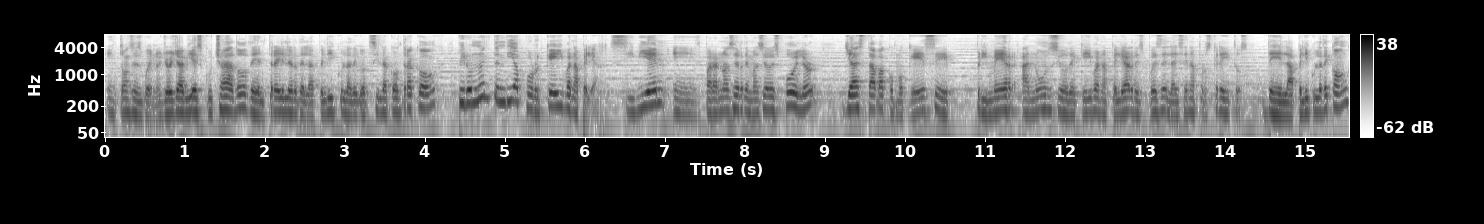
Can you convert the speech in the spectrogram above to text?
Entonces, bueno, yo ya había escuchado del tráiler de la película de Godzilla contra Kong, pero no entendía por qué iban a pelear. Si bien, eh, para no hacer demasiado spoiler, ya estaba como que ese primer anuncio de que iban a pelear después de la escena post créditos de la película de Kong,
